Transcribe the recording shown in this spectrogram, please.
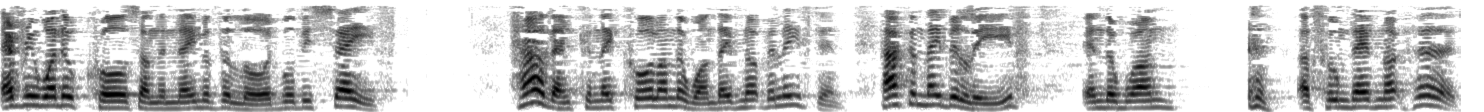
Everyone who calls on the name of the Lord will be saved. How then can they call on the one they've not believed in? How can they believe in the one of whom they have not heard?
